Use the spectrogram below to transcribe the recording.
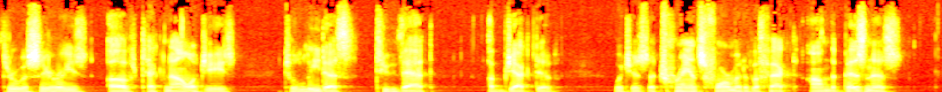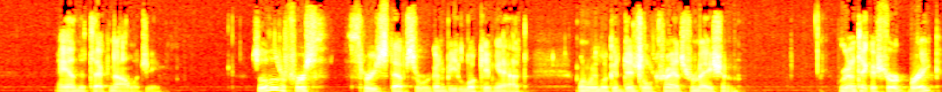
through a series of technologies to lead us to that objective, which is a transformative effect on the business and the technology. So, those are first three steps that we're going to be looking at when we look at digital transformation. We're going to take a short break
